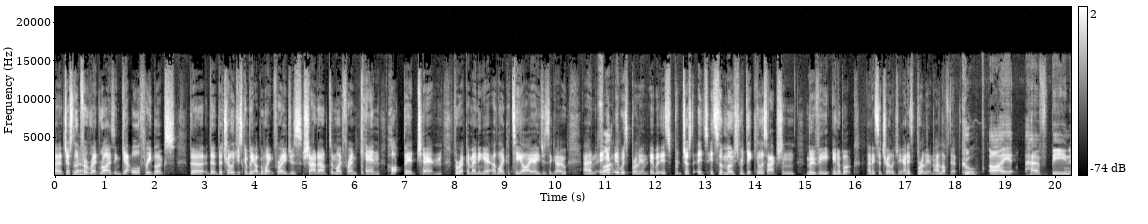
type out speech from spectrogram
Uh, just look for Red Rising. Get all three books. The, the the trilogy's complete. I've been waiting for ages. Shout out to my friend Ken Hotbid Chen for recommending it at like a TI ages ago, and it, it, it was brilliant. It, it's just it's it's the most ridiculous action movie in a book, and it's a trilogy, and it's brilliant. I loved it. Cool. I have been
